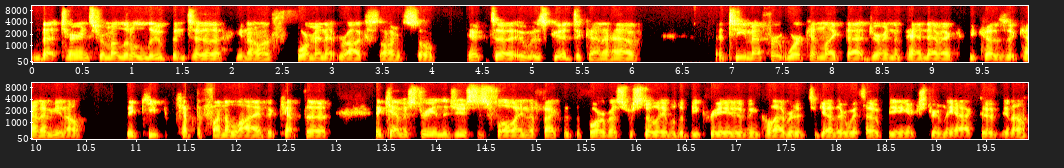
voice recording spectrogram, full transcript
that turns from a little loop into you know a four minute rock song. So it uh, it was good to kind of have a team effort working like that during the pandemic because it kind of you know it keep kept the fun alive. It kept the the chemistry and the juices flowing. The fact that the four of us were still able to be creative and collaborative together without being extremely active, you know.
